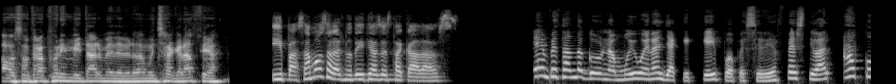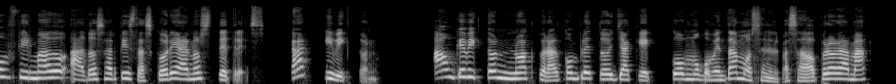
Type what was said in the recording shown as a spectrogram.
A vosotras por invitarme, de verdad, muchas gracias. Y pasamos a las noticias destacadas. Empezando con una muy buena, ya que K-Pop Exerian Festival ha confirmado a dos artistas coreanos de tres, Kar y Victon. Aunque Victon no actuará al completo, ya que, como comentamos en el pasado programa,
